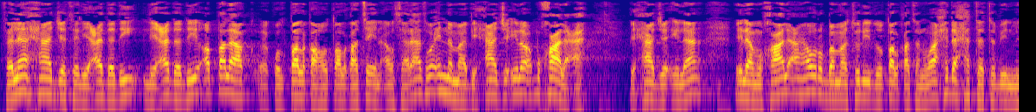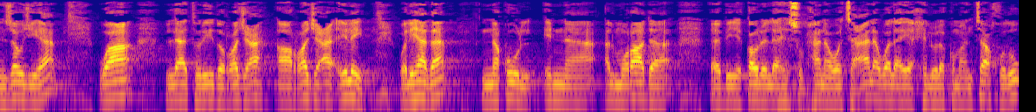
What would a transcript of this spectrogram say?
فلا حاجة لعدد لعدد الطلاق. يقول طلقة أو طلقتين أو ثلاث وإنما بحاجة إلى مخالعة. بحاجة إلى إلى مخالعة أو ربما تريد طلقة واحدة حتى تبين من زوجها ولا تريد الرجعة الرجعة إليه. ولهذا نقول إن المراد بقول الله سبحانه وتعالى ولا يحل لكم أن تأخذوا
